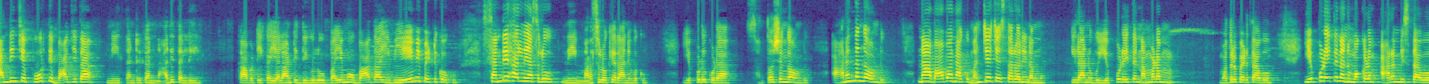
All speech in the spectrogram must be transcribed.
అందించే పూర్తి బాధ్యత నీ తండ్రిగా నాది తల్లి. కాబట్టి ఇక ఎలాంటి దిగులు భయము బాధ ఇవి ఏమీ పెట్టుకోకు. సందేహాల్ని అసలు నీ మనసులోకే రానివ్వకు. ఎప్పుడు కూడా సంతోషంగా ఉండు ఆనందంగా ఉండు. నా బాబా నాకు మంచే చేస్తారో అని నమ్ము. ఇలా నువ్వు ఎప్పుడైతే నమ్మడం మొదలు పెడతావో ఎప్పుడైతే నన్ను మొక్కడం ఆరంభిస్తావో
